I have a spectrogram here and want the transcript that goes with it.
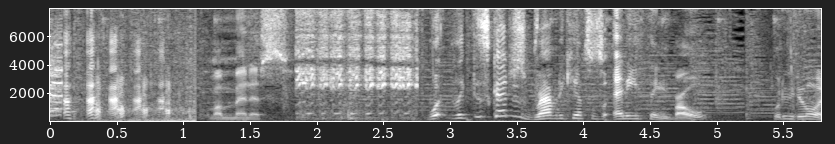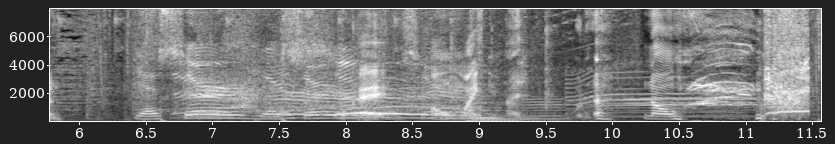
I'm a menace. What? Like, this guy just gravity cancels anything, bro. What are you doing? Yes, sir. Yes, sir. Okay. Yes, sir. Oh my god. No.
